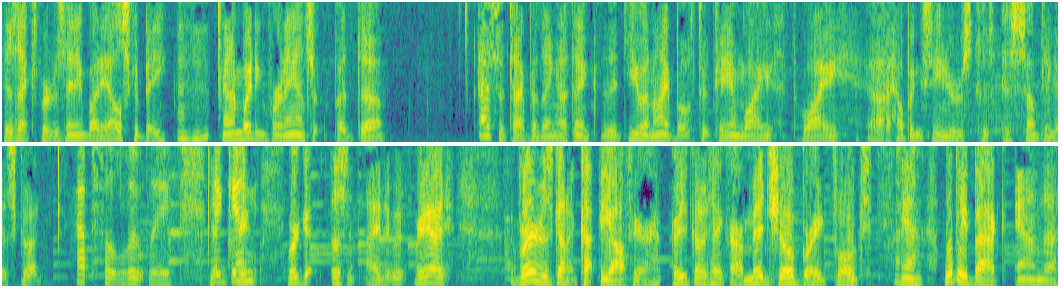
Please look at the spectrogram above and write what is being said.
as expert as anybody else could be. Mm-hmm. And I'm waiting for an answer. But uh, that's the type of thing I think that you and I both do, and why why uh, helping seniors is, is something that's good. Absolutely. Yeah, Again, hey, we're go- listen. I, we got, Verner's going to cut me off here. He's going to take our mid-show break, folks, and we'll be back. And uh,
